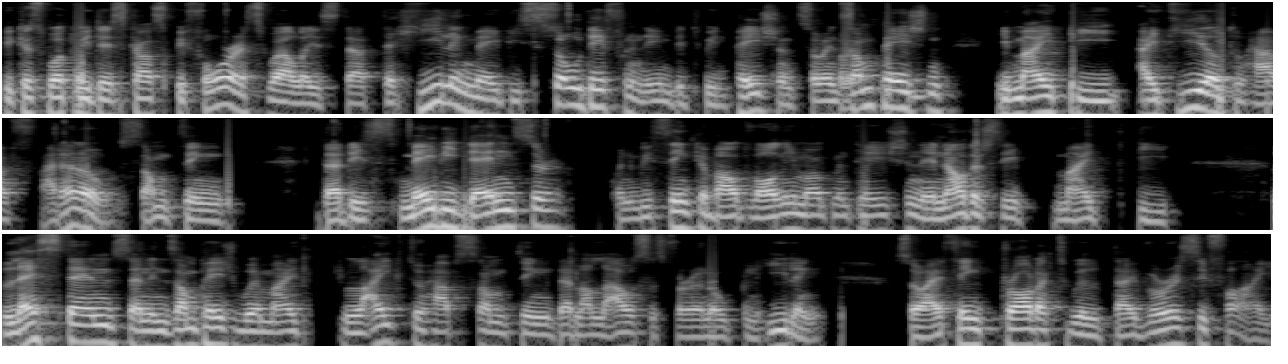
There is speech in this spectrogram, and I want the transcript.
because what we discussed before as well is that the healing may be so different in between patients. So in some patients, it might be ideal to have, I don't know, something that is maybe denser when we think about volume augmentation. In others, it might be less dense. And in some patients, we might like to have something that allows us for an open healing. So I think products will diversify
